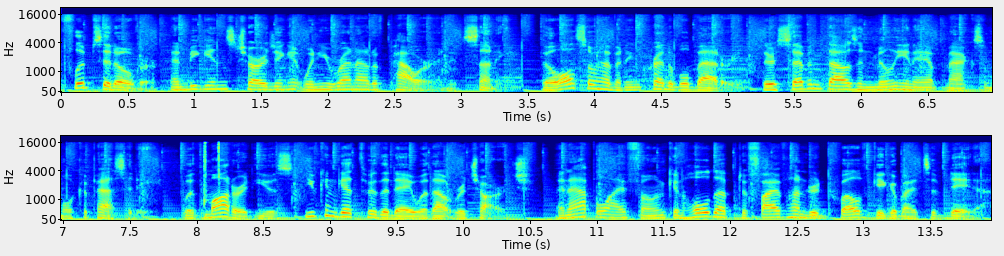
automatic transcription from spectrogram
flips it over, and begins charging it when you run out of power and it's sunny. They'll also have an incredible battery, their 7000 mAh maximal capacity. With moderate use, you can get through the day without recharge. An Apple iPhone can hold up to 512 gigabytes of data.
